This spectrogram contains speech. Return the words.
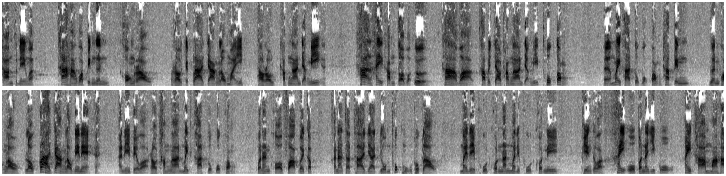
ถามตัวเองว่า ถ้าหากว่าเป็นเงินของเรา เราจะกล้าจ้างเราไหม ถ้าเราทำงานอย่างนี้ ถ้าให้คำตอบว่า เออ ถ้าว่าข้าพเจ้าทำงานอย่างนี้ถูกต้องออไม่ขาดตกบกพร่อง ถ้าเป็นเงินของเรา เรากล้าจ้างเราแน่ๆอันนี้แปลว่าเราทำงานไม่ขาดตกบกพร่อง เพราะนั้นขอฝากไว้กับคณะสัตยาญาติโยมทุกหมู่ทุกเหล่าไม่ได้พูดคนนั้นไม่ได้พูดคนนี้ เพียงแต่ว่าให้โอปัญญิโก ให้ถามมาหา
